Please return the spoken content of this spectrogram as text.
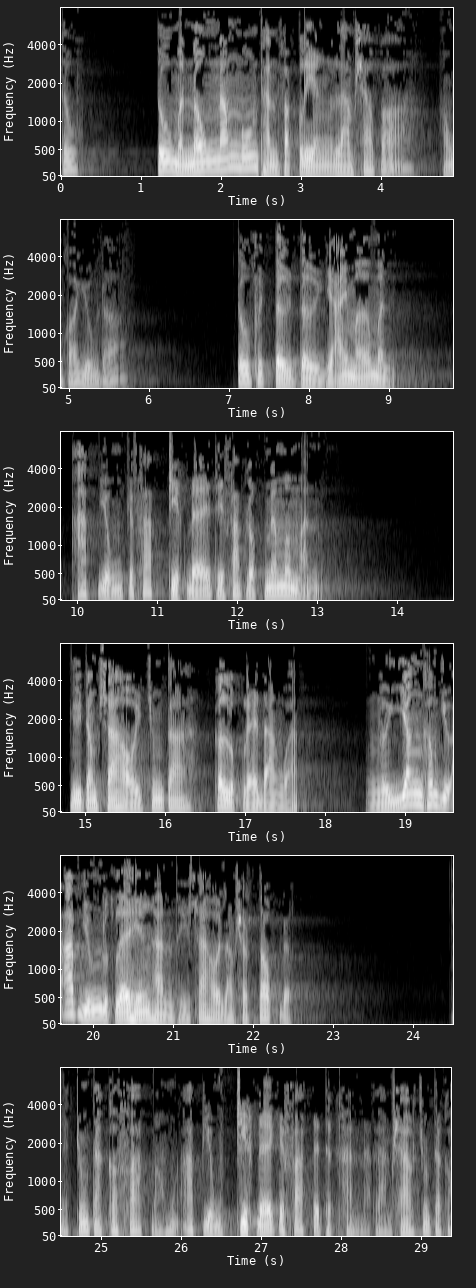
tu. Tu mà nôn nóng muốn thành Phật liền làm sao có, không có vụ đó. Tu phải từ từ giải mở mình, áp dụng cái pháp triệt để thì pháp luật nó mới mạnh. Như trong xã hội chúng ta có luật lệ đàng hoàng. Người dân không chịu áp dụng luật lệ hiện hành thì xã hội làm sao tốt được. Chúng ta có pháp mà không áp dụng triệt để cái pháp để thực hành làm sao chúng ta có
